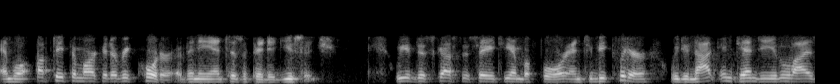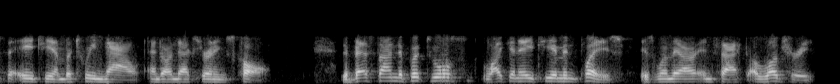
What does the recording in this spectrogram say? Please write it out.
and will update the market every quarter of any anticipated usage. We have discussed this ATM before, and to be clear, we do not intend to utilize the ATM between now and our next earnings call. The best time to put tools like an ATM in place is when they are, in fact, a luxury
